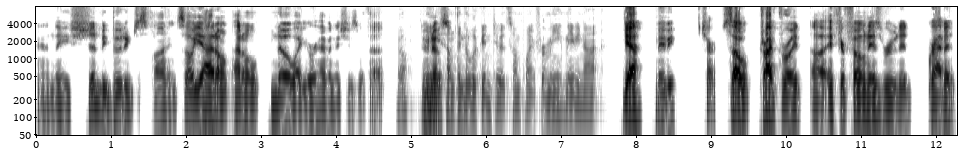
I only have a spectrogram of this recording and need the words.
and they should be booting just fine. So yeah, I don't I don't know why you were having issues with that. Well, Who maybe knows? something to look into at some point for me. Maybe not. Yeah, maybe. Sure. So, Drive Droid, uh, if your phone is rooted, grab it.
